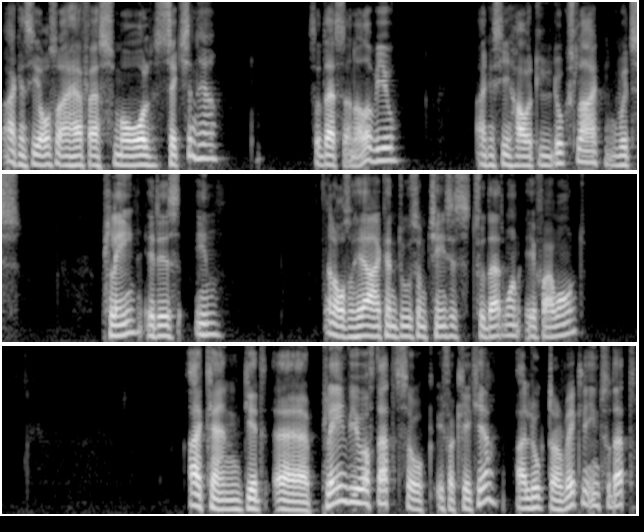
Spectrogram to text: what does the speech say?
I can see also I have a small section here. So that's another view. I can see how it looks like, which plane it is in. And also here I can do some changes to that one if I want. I can get a plain view of that. So if I click here, I look directly into that.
